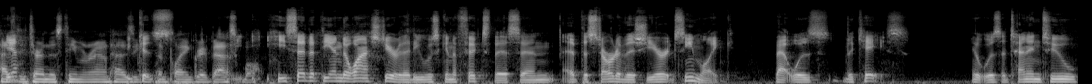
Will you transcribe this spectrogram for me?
How does Yeah. he turn this team around? How has he Because- been playing great basketball? He said at the end of last year that he was going to fix this, and at the start of this year, it seemed like that was the case. It was a 10 and 2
